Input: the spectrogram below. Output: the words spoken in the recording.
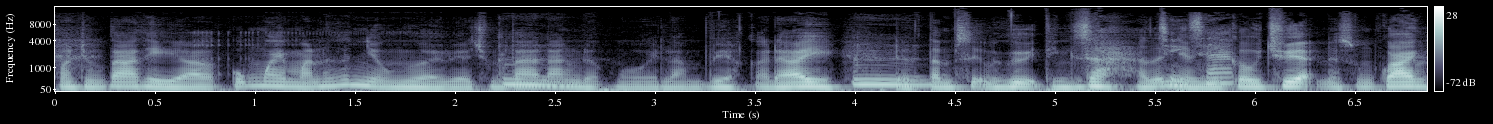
còn chúng ta thì ờ, cũng may mắn hơn rất nhiều người vì chúng ta Ừ. đang được ngồi làm việc ở đây ừ. được tâm sự với quý vị thính giả rất Chính nhiều những xác. câu chuyện ở xung quanh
